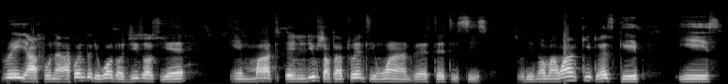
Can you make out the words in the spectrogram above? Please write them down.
prayerfulness, according to the word of Jesus here in Mark in Luke chapter 21, verse 36. So the number one key to escape is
